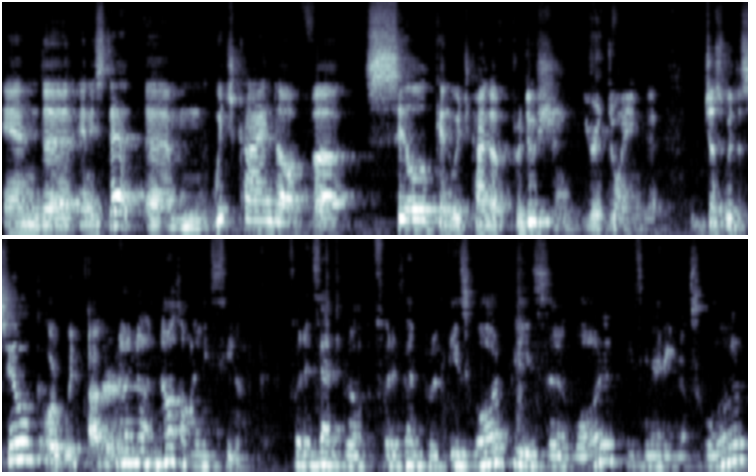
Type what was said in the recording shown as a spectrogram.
And uh, and instead, um, which kind of uh, silk and which kind of production you're doing? Just with the silk or with other? No, no, not only silk. For example, for example, this warp is wool, is merino's wool,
